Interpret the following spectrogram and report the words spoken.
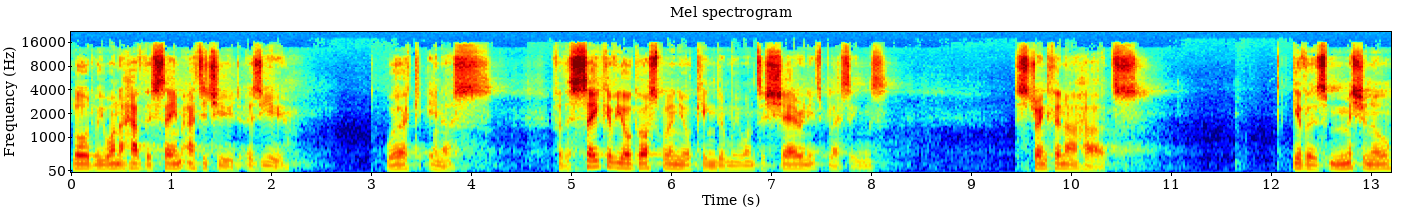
Lord, we want to have the same attitude as you. Work in us. For the sake of your gospel and your kingdom, we want to share in its blessings. Strengthen our hearts. Give us missional,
